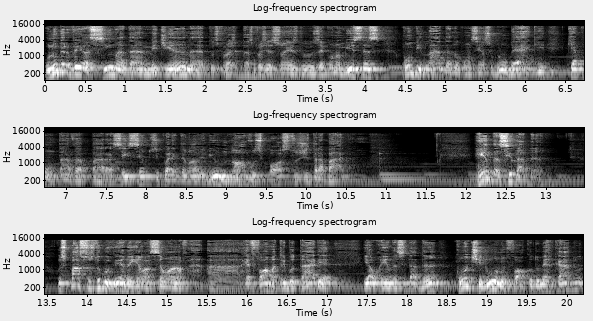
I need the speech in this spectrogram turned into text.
O número veio acima da mediana dos, das projeções dos economistas, compilada no consenso Bloomberg, que apontava para 649 mil novos postos de trabalho. Renda cidadã. Os passos do governo em relação à, reforma tributária e ao Renda Cidadã continuam no foco do mercado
